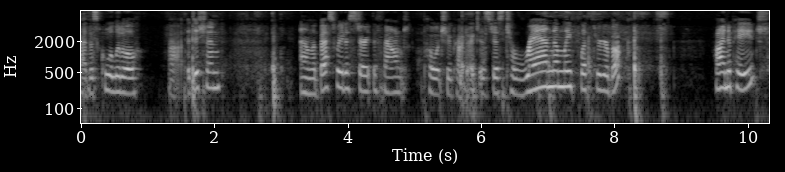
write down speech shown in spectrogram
I have this cool little uh, edition. And the best way to start the found poetry project is just to randomly flip through your book, find a page,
